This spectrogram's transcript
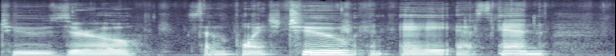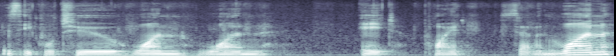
207.2 and ASN is equal to 118.71. Uh,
